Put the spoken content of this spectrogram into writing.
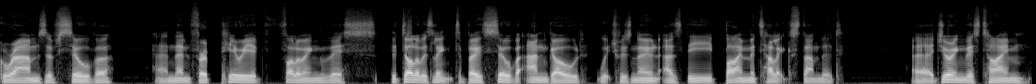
grams of silver. And then for a period following this, the dollar was linked to both silver and gold, which was known as the bimetallic standard. Uh, during this time,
